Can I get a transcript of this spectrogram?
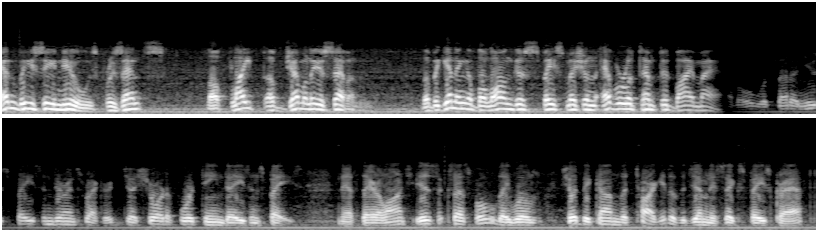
NBC News presents The Flight of Gemini 7, the beginning of the longest space mission ever attempted by man. will set a new space endurance record just short of 14 days in space. And if their launch is successful, they will should become the target of the Gemini 6 spacecraft,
